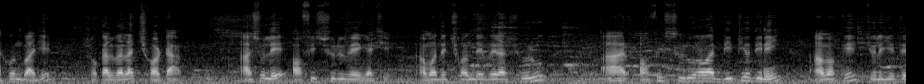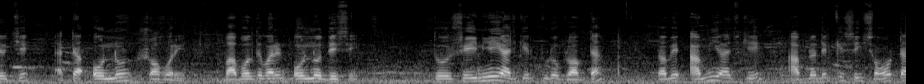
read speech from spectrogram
এখন বাজে সকালবেলা ছটা। আসলে অফিস শুরু হয়ে গেছে, আমাদের ছন্দে বেরা শুরু। আর অফিস শুরু হওয়ার দ্বিতীয় দিনেই আমাকে চলে যেতে হচ্ছে একটা অন্য শহরে, বা বলতে পারেন অন্য দেশে। তো সেই নিয়েই আজকের পুরো ব্লগটা তবে আমি আজকে আপনাদেরকে সেই শহরটা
